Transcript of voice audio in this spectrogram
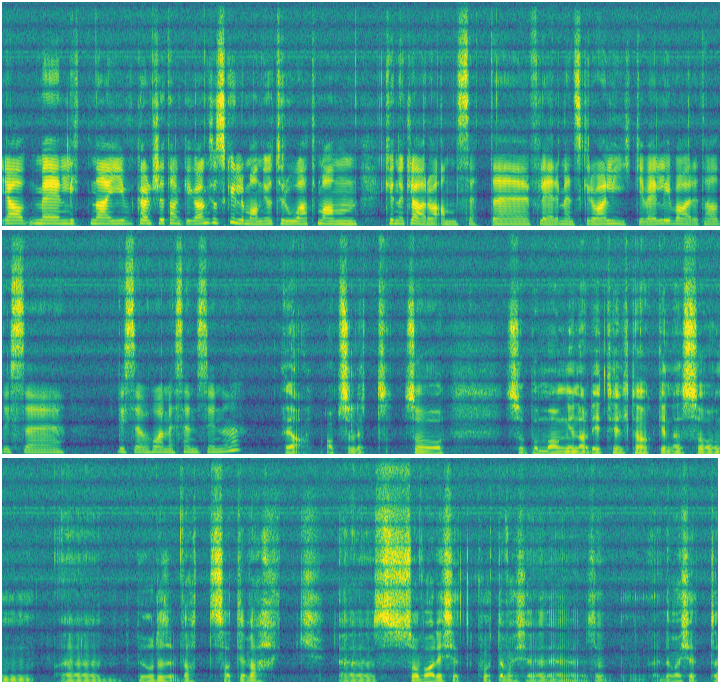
ja, med en litt naiv kanskje tankegang, så skulle man jo tro at man kunne klare å ansette flere mennesker og allikevel ivareta disse disse HMS-hensynene? Ja, absolutt. Så, så på mange av de tiltakene som uh, burde vært satt i verk, eh, så var det ikke et, det var ikke, det var ikke et,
